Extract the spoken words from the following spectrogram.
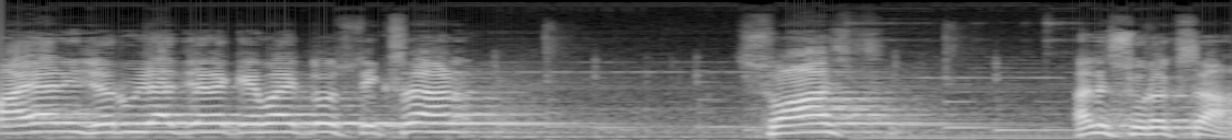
પાયાની જરૂરિયાત જેને કહેવાય તો શિક્ષણ, સ્વાસ્થ્ય અને સુરક્ષા.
